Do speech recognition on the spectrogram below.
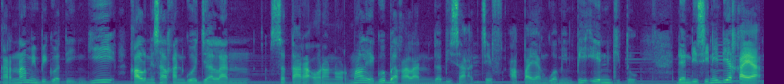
karena mimpi gue tinggi kalau misalkan gue jalan setara orang normal ya gue bakalan gak bisa achieve apa yang gue mimpiin gitu. Dan di sini dia kayak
